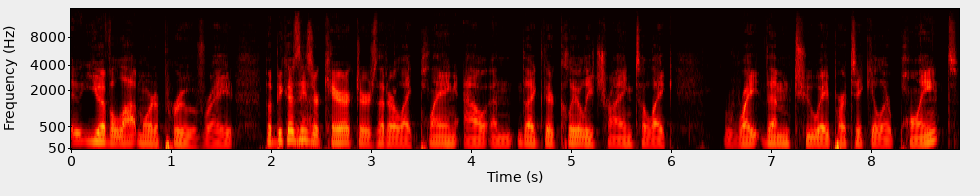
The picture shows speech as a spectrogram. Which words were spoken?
you have a lot more to prove, right? But because these are characters that are like playing out and like they're clearly trying to like write them to a particular point.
